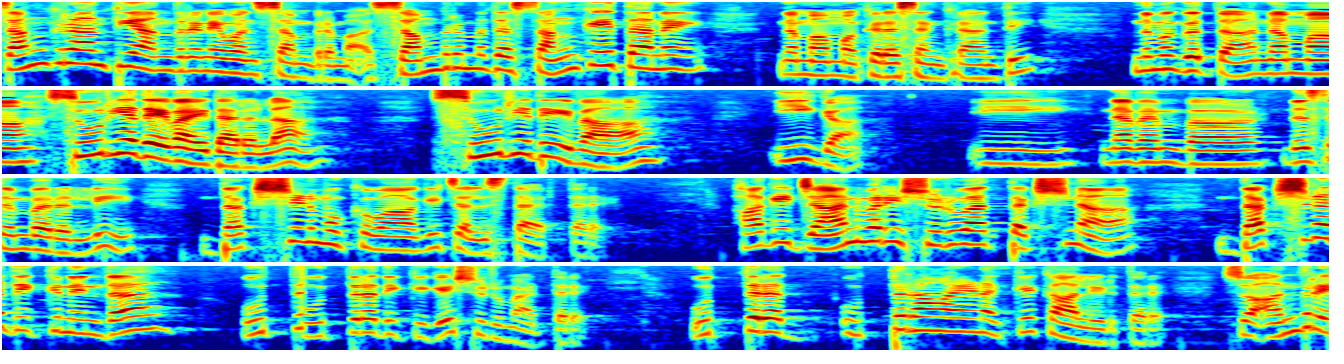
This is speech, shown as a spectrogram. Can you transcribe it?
ಸಂಕ್ರಾಂತಿ ಅಂದ್ರೇ ಒಂದು ಸಂಭ್ರಮ. ಸಂಭ್ರಮದ ಸಂಕೇತನೇ ನಮ್ಮ ಮಕರ ಸಂಕ್ರಾಂತಿ. ನಮಗೆ ಗೊತ್ತಾ? ನಮ್ಮ ಸೂರ್ಯದೇವ ಇದ್ದಾರಲ್ಲ ಸೂರ್ಯದೇವ ಈಗ ಈ ನವೆಂಬರ್, ಡಿಸೆಂಬರಲ್ಲಿ ದಕ್ಷಿಣ ಮುಖವಾಗಿ ಚಲಿಸ್ತಾ ಇರ್ತಾರೆ. ಹಾಗೆ ಜಾನ್ವರಿ ಶುರುವಾದ ತಕ್ಷಣ ದಕ್ಷಿಣ ದಿಕ್ಕಿನಿಂದ ಉತ್ತ ಉತ್ತರ ದಿಕ್ಕಿಗೆ ಶುರು ಮಾಡ್ತಾರೆ. ಉತ್ತರ, ಉತ್ತರಾಯಣಕ್ಕೆ ಕಾಲಿಡ್ತಾರೆ. ಸೊ ಅಂದರೆ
